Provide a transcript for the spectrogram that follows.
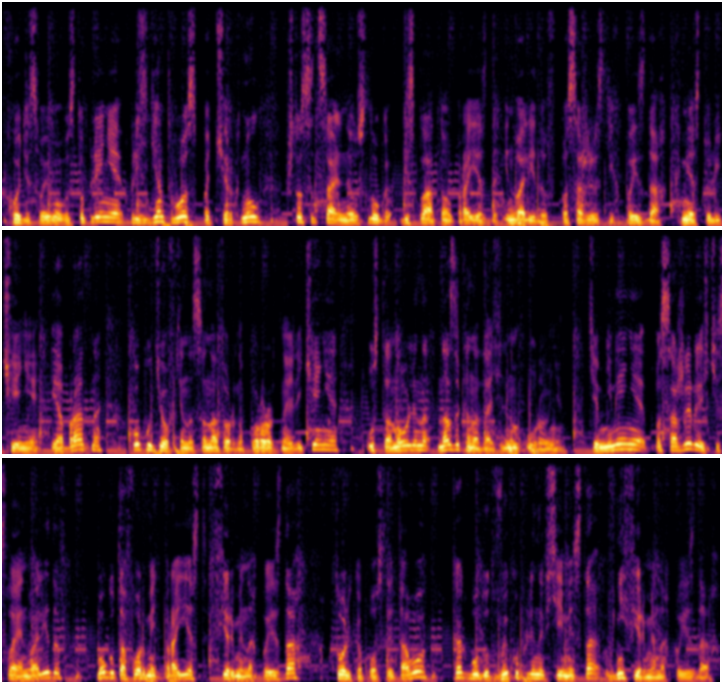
В ходе своего выступления президент ВОЗ подчеркнул, что социальная услуга бесплатного проезда инвалидов в пассажирских поездах к месту лечения и обратно по путевке на санаторно-курортное лечение установлена на законодательном уровне. Тем не менее, пассажиры из числа инвалидов могут оформить проезд в фирменных поездах только после того, как будут выкуплены все места в нефирменных поездах.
